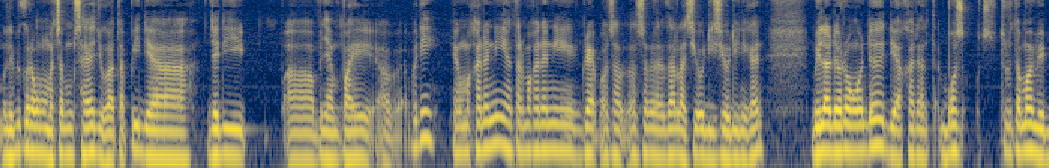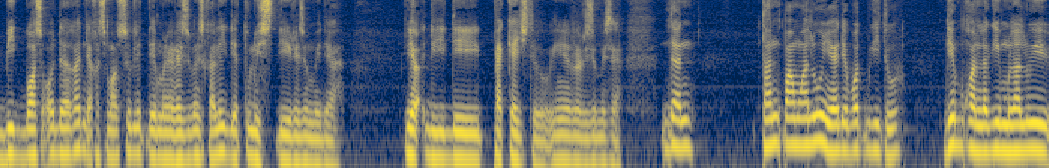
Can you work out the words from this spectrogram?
lebih kurang macam saya juga tapi dia jadi uh, penyampai uh, apa ni yang makanan ni hantar makanan ni grab atau COD COD ni kan. Bila ada orang order dia akan hantar, bos terutama big boss order kan dia kasih masuk sulit dia resume sekali dia tulis di resume dia. Dia di di package tu ini adalah resume saya. Dan tanpa malunya dia buat begitu dia bukan lagi melalui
